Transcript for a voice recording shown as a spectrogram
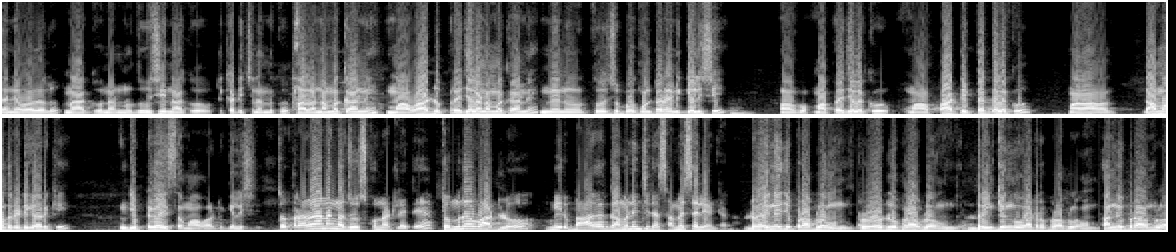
ధన్యవాదాలు. నాకు నన్ను చూసి నాకు టికెట్ ఇచ్చినందుకు వాళ్ళ నమ్మకాన్ని మా వార్డు ప్రజల నమ్మకాన్ని నేను తోచిపోకుండా నేను గెలిచి మా- మా ప్రజలకు మా పార్టీ పెద్దలకు మా దామోదర్ రెడ్డి గారికి గిఫ్ట్గా ఇస్తాం మా వార్డు గెలిచి. సో ప్రధానంగా చూసుకున్నట్లయితే తొమ్మిదో వార్డులో మీరు బాగా గమనించిన సమస్యలు ఏంటన్నా? డ్రైనేజీ ప్రాబ్లం ఉంది రోడ్లు ప్రాబ్లం ఉంది డ్రింకింగ్ వాటర్ ప్రాబ్లం ఉంది అన్ని ప్రాబ్లం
